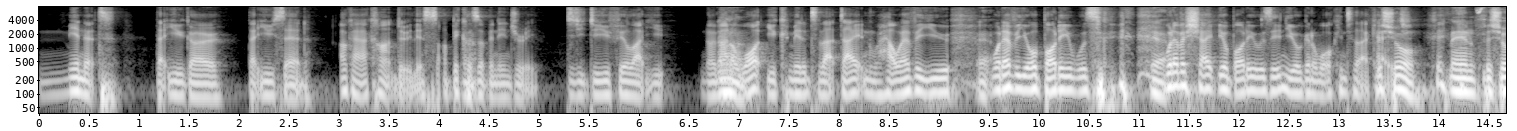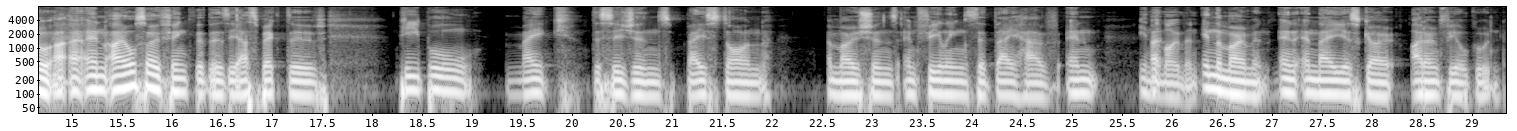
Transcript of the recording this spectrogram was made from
minute that you go that you said, "Okay, I can't do this because of an injury." Did you do you feel like you no matter No. what you committed to that date and however you Yeah. whatever your body was Yeah. whatever shape your body was in you were going to walk into that cage. For sure, man, for sure. I- and I also think that there's the aspect of people make decisions based on emotions and feelings that they have, and in the Uh, moment. in the moment, and, and they just go, "I don't feel good."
